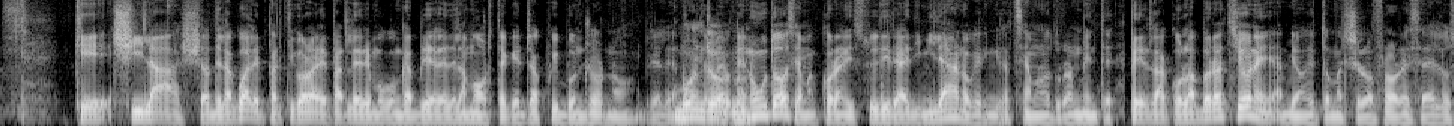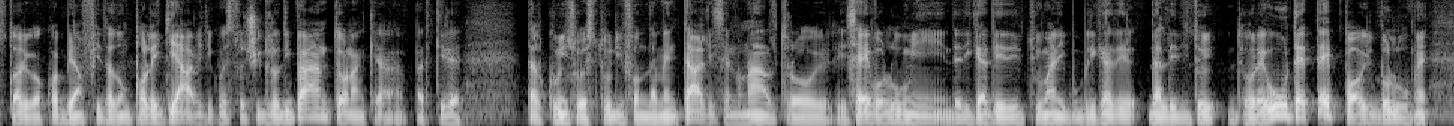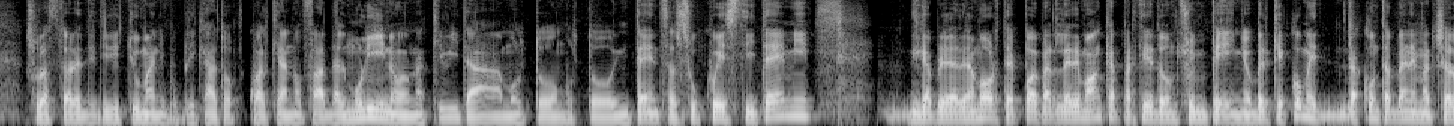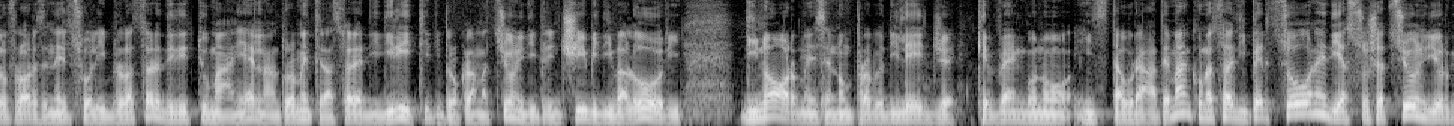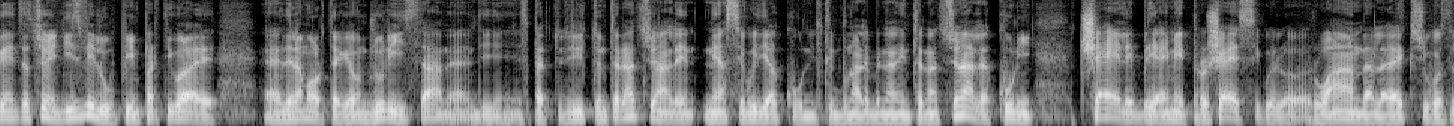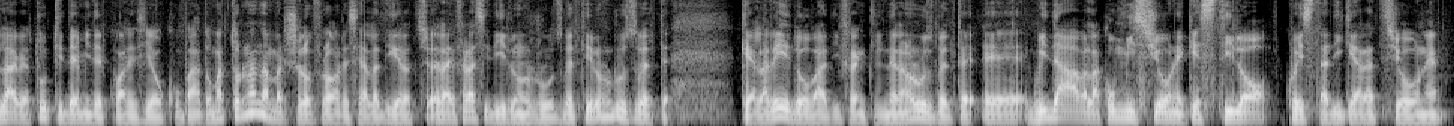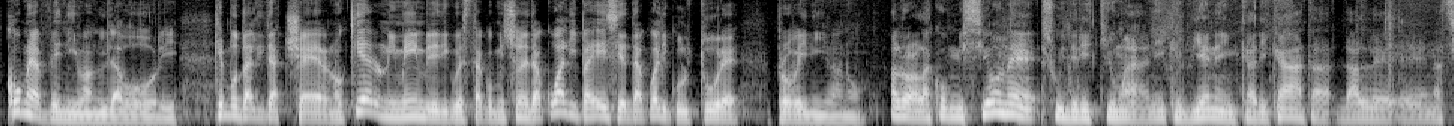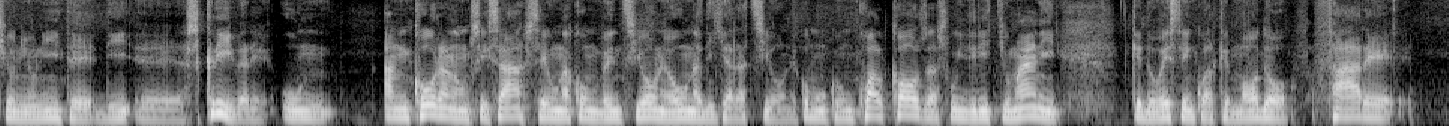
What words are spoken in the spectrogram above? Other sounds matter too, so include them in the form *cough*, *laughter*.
che ci lascia, della quale in particolare parleremo con Gabriele della Morte, che è già qui. Buongiorno, Gabriele. Buongiorno. Benvenuto. Siamo ancora negli studi Rai di Milano, che ringraziamo naturalmente per la collaborazione. Abbiamo detto Marcello Flores è lo storico a cui abbiamo affidato un po' le chiavi di questo ciclo di Pantheon, anche a partire da alcuni suoi studi fondamentali, se non altro i sei volumi dedicati ai diritti umani pubblicati dall'editore UTET e poi il volume sulla storia dei diritti umani pubblicato qualche anno fa dal Mulino, è un'attività molto, molto intensa su questi temi di Gabriele della Morte e poi parleremo anche a partire da un suo impegno, perché come racconta bene Marcello Flores nel suo libro, la storia dei diritti umani è naturalmente la storia di diritti, di proclamazioni, di principi, di valori, di norme, se non proprio di legge, che vengono instaurate, ma anche una storia di persone, di associazioni, di organizzazioni, di sviluppi, in particolare eh, della Morte, che è un giurista, eh, di, esperto di diritto internazionale, ne ha seguiti alcuni, il Tribunale Penale Internazionale, alcuni celebri, ahimè, processi, quello Ruanda, l'ex Jugoslavia, tutti i temi del quale si è occupato. Ma tornando a Marcello Flores e alla dichiarazione, alle frasi di Eleanor Roosevelt, Eleanor Roosevelt che è la vedova di Franklin Delano Roosevelt, eh, guidava la commissione che stilò questa dichiarazione. Come avvenivano i lavori? Che modalità c'erano? Chi erano i membri di questa commissione? Da quali paesi e da quali culture provenivano? Allora, la Commissione sui diritti umani, che viene incaricata dalle eh, Nazioni Unite di eh, scrivere un ancora non si sa se una convenzione o una dichiarazione, comunque un qualcosa sui diritti umani che dovesse in qualche modo fare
